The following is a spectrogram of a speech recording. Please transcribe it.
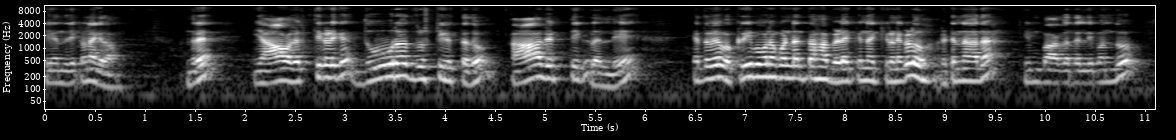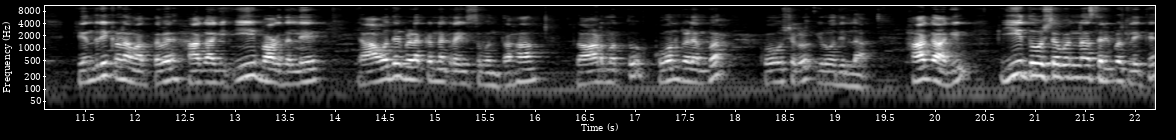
ಕೇಂದ್ರೀಕರಣ ಆಗಿದಾವೆ ಅಂದರೆ ಯಾವ ವ್ಯಕ್ತಿಗಳಿಗೆ ದೂರ ದೃಷ್ಟಿ ಇರ್ತದೋ ಆ ವ್ಯಕ್ತಿಗಳಲ್ಲಿ ಅಥವಾ ವಕ್ರೀಭವನಗೊಂಡಂತಹ ಬೆಳಕಿನ ಕಿರಣಗಳು ರೆಟಿನಾದ ಹಿಂಭಾಗದಲ್ಲಿ ಬಂದು ಕೇಂದ್ರೀಕರಣವಾಗ್ತವೆ. ಹಾಗಾಗಿ ಈ ಭಾಗದಲ್ಲಿ ಯಾವುದೇ ಬೆಳಕನ್ನು ಗ್ರಹಿಸುವಂತಹ ರಾಡ್ ಮತ್ತು ಕೋನ್ಗಳೆಂಬ ಕೋಶಗಳು ಇರೋದಿಲ್ಲ. ಹಾಗಾಗಿ ಈ ದೋಷವನ್ನು ಸರಿಪಡಿಸಲಿಕ್ಕೆ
